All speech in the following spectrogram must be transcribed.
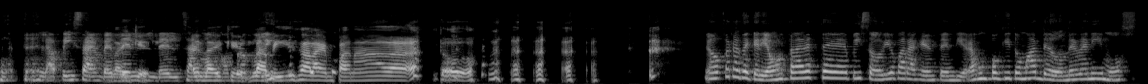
La pizza en vez del, del salmón La pizza, la empanada, todo. No, pero te quería mostrar este episodio para que entendieras un poquito más de dónde venimos,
